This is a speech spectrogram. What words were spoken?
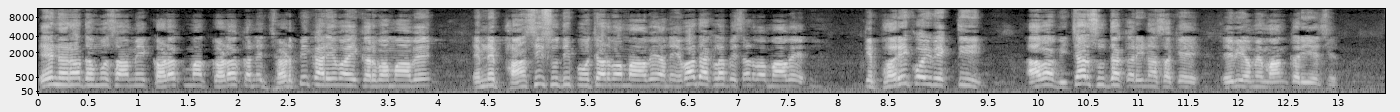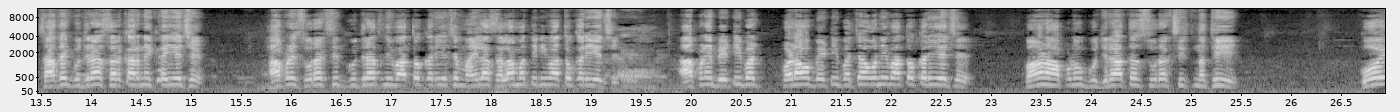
એ નરાધમો સામે કડકમાં કડક અને ઝડપી કાર્યવાહી કરવામાં આવે, એમને ફાંસી સુધી પહોંચાડવામાં આવે અને એવા દાખલા બેસાડવામાં આવે કે ફરી કોઈ વ્યક્તિ આવા વિચાર સુદ્ધા કરી ના શકે એવી અમે માંગ કરીએ છીએ. સાથે ગુજરાત સરકારને કહીએ છીએ આપણે સુરક્ષિત ગુજરાતની વાતો કરીએ છીએ, મહિલા સલામતીની વાતો કરીએ છીએ. આપણે બેટી પઢાઓ, બેટી બચાવોની વાતો કરીએ છીએ. પણ આપણું ગુજરાત જ સુરક્ષિત નથી. કોઈ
